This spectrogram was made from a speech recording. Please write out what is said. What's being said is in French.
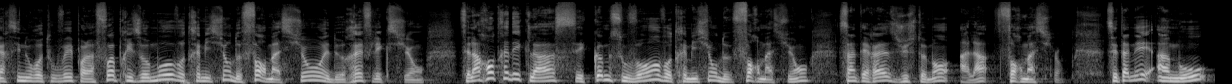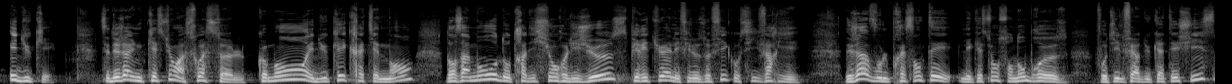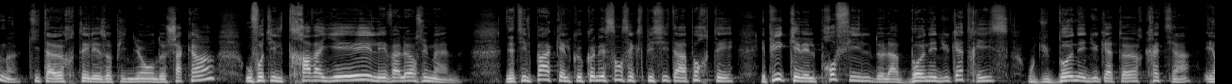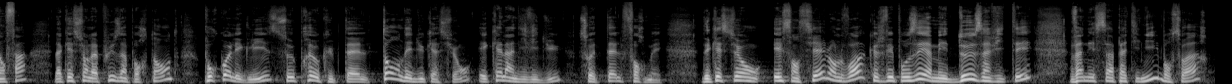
Merci de nous retrouver pour la fois prise au mot, votre émission de formation et de réflexion. C'est la rentrée des classes et comme souvent, votre émission de formation s'intéresse justement à la formation. Cette année, un mot, éduquer. C'est déjà une question à soi seul. Comment éduquer chrétiennement dans un monde aux traditions religieuses, spirituelles et philosophiques aussi variées? Déjà, vous le pressentez, les questions sont nombreuses. Faut-il faire du catéchisme, quitte à heurter les opinions de chacun, ou faut-il travailler les valeurs humaines? N'y a-t-il pas quelques connaissances explicites à apporter? Et puis, quel est le profil de la bonne éducatrice ou du bon éducateur chrétien? Et enfin, la question la plus importante, pourquoi l'Église se préoccupe-t-elle tant d'éducation et quel individu souhaite-t-elle des questions essentielles, on le voit, que je vais poser à mes deux invités. Vanessa Patini, bonsoir.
